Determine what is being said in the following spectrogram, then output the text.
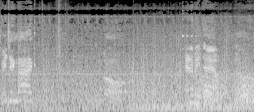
Changing mag. Oh. Enemy down.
